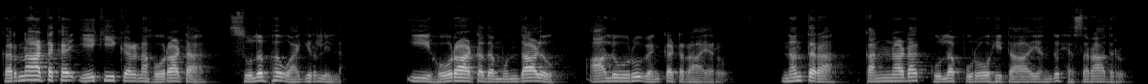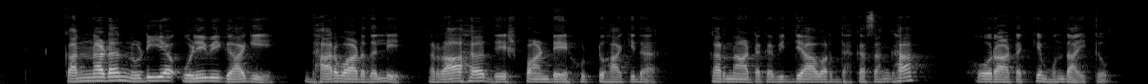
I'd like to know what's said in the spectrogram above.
ಕರ್ನಾಟಕ ಏಕೀಕರಣ ಹೋರಾಟ ಸುಲಭವಾಗಿರಲಿಲ್ಲ. ಈ ಹೋರಾಟದ ಮುಂದಾಳು ಆಲೂರು ವೆಂಕಟರಾಯರು. ನಂತರ ಕನ್ನಡ ಕುಲ ಪುರೋಹಿತ ಎಂದು ಹೆಸರಾದರು. ಕನ್ನಡ ನುಡಿಯ ಉಳಿವಿಗಾಗಿ ಧಾರವಾಡದಲ್ಲಿ ರಾಹ ದೇಶಪಾಂಡೆ ಹುಟ್ಟುಹಾಕಿದ ಕರ್ನಾಟಕ ವಿದ್ಯಾವರ್ಧಕ ಸಂಘ ಹೋರಾಟಕ್ಕೆ ಮುಂದಾಯಿತು.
